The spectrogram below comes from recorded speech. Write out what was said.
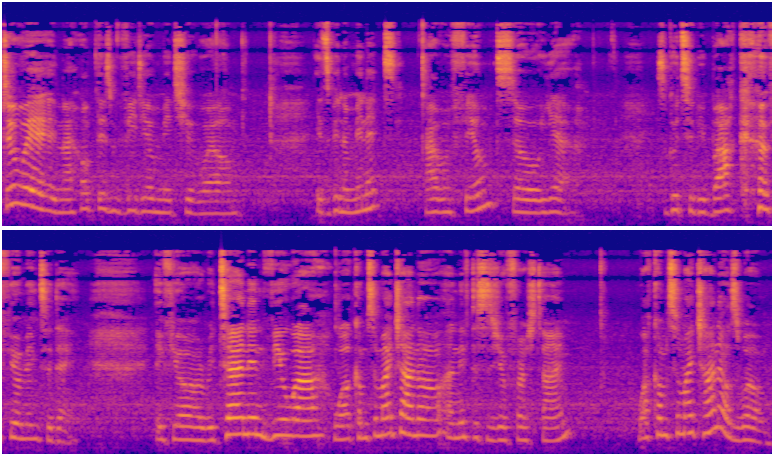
doing. I hope this video meets you well. It's been a minute. I haven't filmed, so yeah, it's good to be back filming today. If you're a returning viewer, welcome to my channel. And if this is your first time, welcome to my channel as well.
